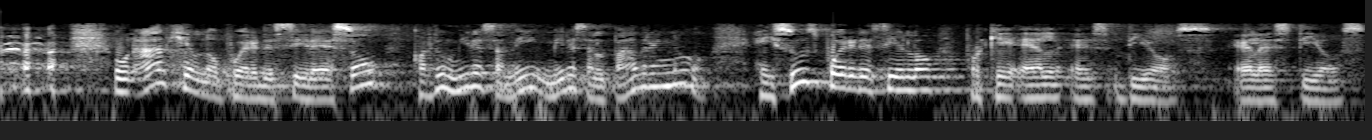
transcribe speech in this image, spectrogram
Un ángel no puede decir eso. Cuando tú mires a mí, mires al Padre, no. Jesús puede decirlo porque Él es Dios. Él es Dios.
